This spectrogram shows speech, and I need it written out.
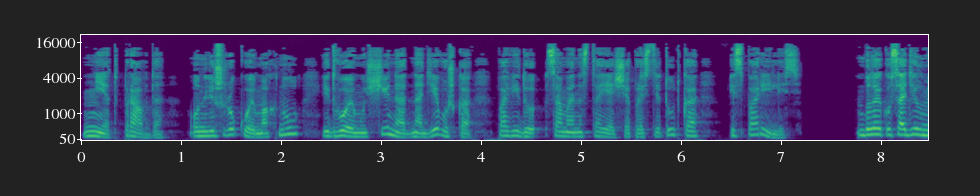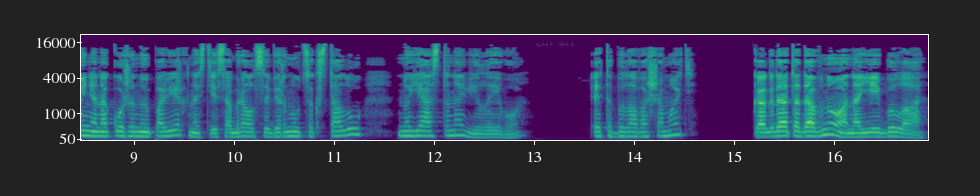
Нет, правда, он лишь рукой махнул, и двое мужчин и одна девушка, по виду самая настоящая проститутка, испарились. Блэк усадил меня на кожаную поверхность и собрался вернуться к столу, но я остановила его. «Это была ваша мать?» «Когда-то давно она ей была»,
